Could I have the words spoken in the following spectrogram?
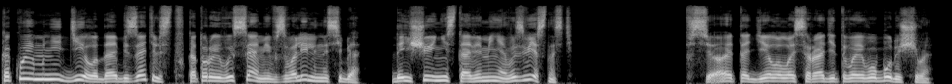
Какое мне дело до обязательств, которые вы сами взвалили на себя, да еще и не ставя меня в известность? Все это делалось ради твоего будущего.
